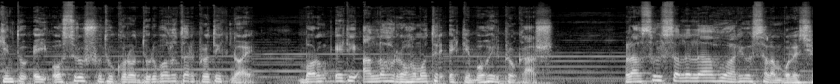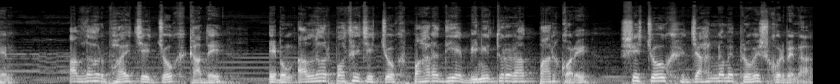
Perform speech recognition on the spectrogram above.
কিন্তু এই অশ্রু শুধু কোনো দুর্বলতার প্রতীক নয়, বরং এটি আল্লাহর রহমতের একটি বহির প্রকাশ রাসুল সাল্লাহু আলিউসাল্লাম বলেছেন, আল্লাহর ভয়ে যে চোখ কাঁদে এবং আল্লাহর পথে যে চোখ পাহারা দিয়ে বিনিদ্র রাত পার করে, সে চোখ জাহান্নামে প্রবেশ করবে না।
